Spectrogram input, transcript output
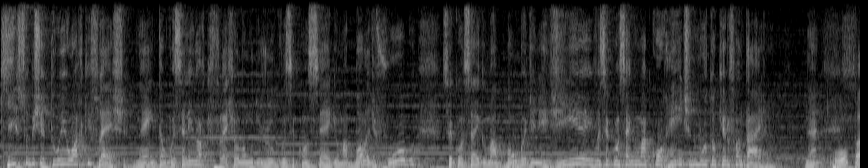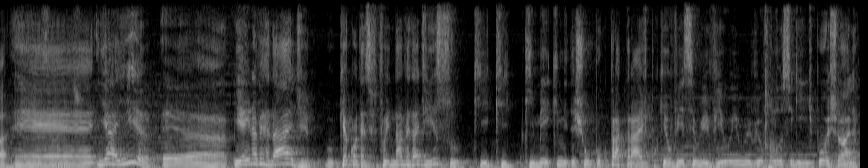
que substituem o arco e flecha, né? Então você além do arco e flecha ao longo do jogo você consegue uma bola de fogo, você consegue uma bomba de energia e você consegue uma corrente do motoqueiro fantasma, né? Opa! É, e aí, é, e aí, na verdade, o que acontece? Foi, na verdade, isso que, que, que meio que me deixou um pouco pra trás, porque eu vi esse review e o review falou o seguinte: Poxa, olha,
